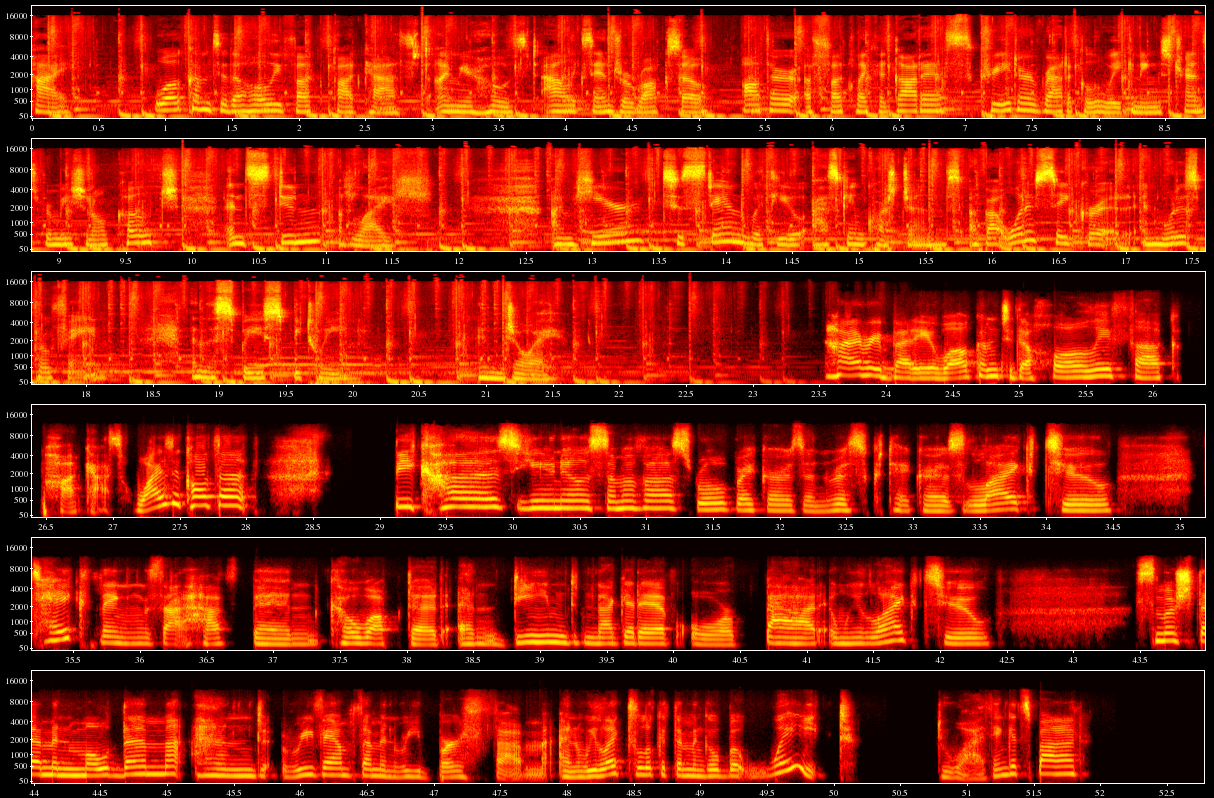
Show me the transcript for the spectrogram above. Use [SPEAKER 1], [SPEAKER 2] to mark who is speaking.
[SPEAKER 1] Hi. Welcome to the Holy Fuck podcast. I'm your host, Alexandra Roxo, author of Fuck Like a Goddess, creator of Radical Awakenings, transformational coach, and student of life. I'm here to stand with you asking questions about what is sacred and what is profane and the space between. Enjoy. Hi, everybody. Welcome to the Holy Fuck podcast. Why is it called that? Because, you know, some of us rule breakers and risk takers like to take things that have been co opted and deemed negative or bad, and we like to smush them and mold them and revamp them and rebirth them. And we like to look at them and go, but wait, do I think it's bad?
